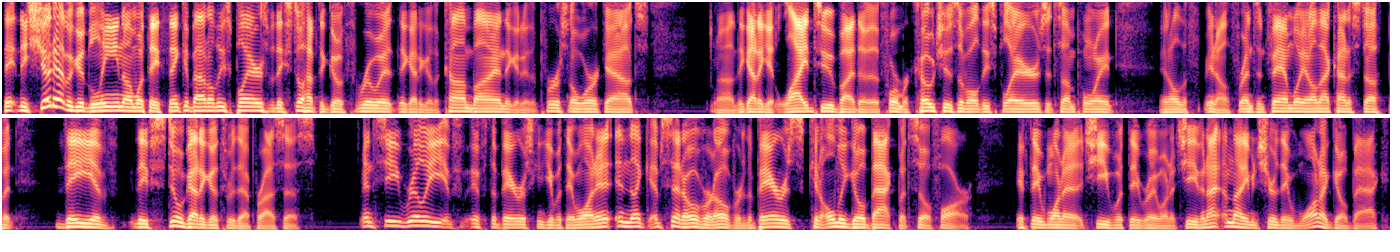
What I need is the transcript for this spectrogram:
they, they should have a good lean on what they think about all these players, but they still have to go through it. They got to go to the combine, they got to do the personal workouts. Uh, they got to get lied to by the former coaches of all these players at some point, and all the you know friends and family and all that kind of stuff. But they have they've still got to go through that process and see really if if the Bears can get what they want. And, and like I've said over and over, the Bears can only go back but so far if they want to achieve what they really want to achieve. And I, I'm not even sure they want to go back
